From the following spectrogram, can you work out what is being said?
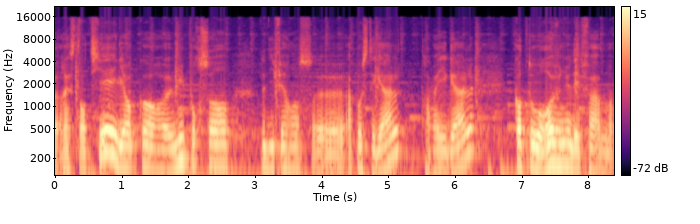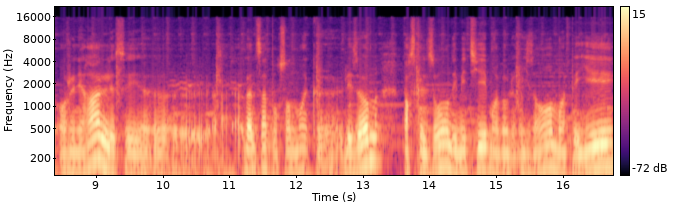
reste entier, il y a encore 8% de différence à poste égal, travail égal. Quant aux revenus des femmes en général, c'est 25% euh, de moins que les hommes parce qu'elles ont des métiers moins valorisants, moins payés.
